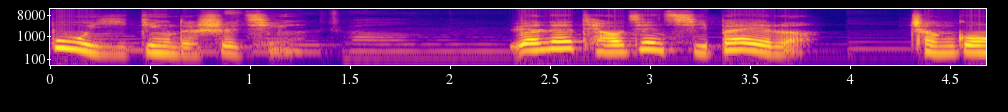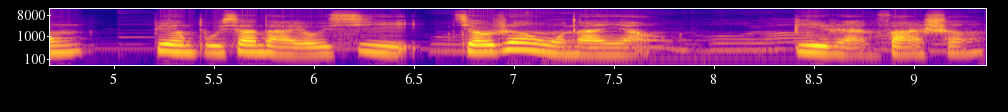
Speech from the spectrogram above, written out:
不一定的事情。原来条件齐备了，成功并不像打游戏交任务那样必然发生。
